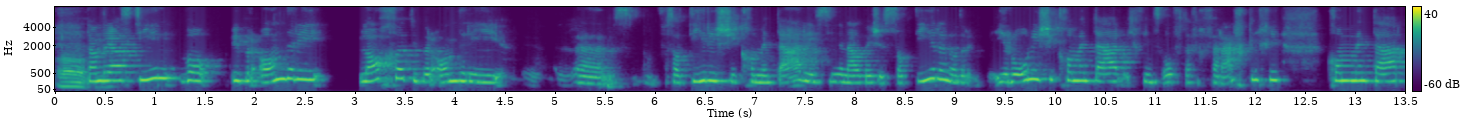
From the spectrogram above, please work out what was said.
Oh. Der Andreas Thiel, der über andere lacht, über andere äh, satirische Kommentare, in seinen Augen ist es Satiren oder ironische Kommentare, ich finde es oft einfach verächtliche Kommentare,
